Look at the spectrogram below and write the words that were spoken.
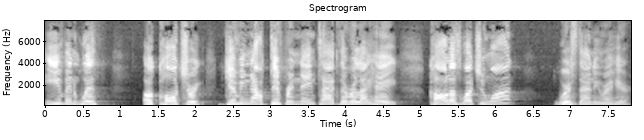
Even with a culture, giving out different name tags. They were like, hey, call us what you want. We're standing right here.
